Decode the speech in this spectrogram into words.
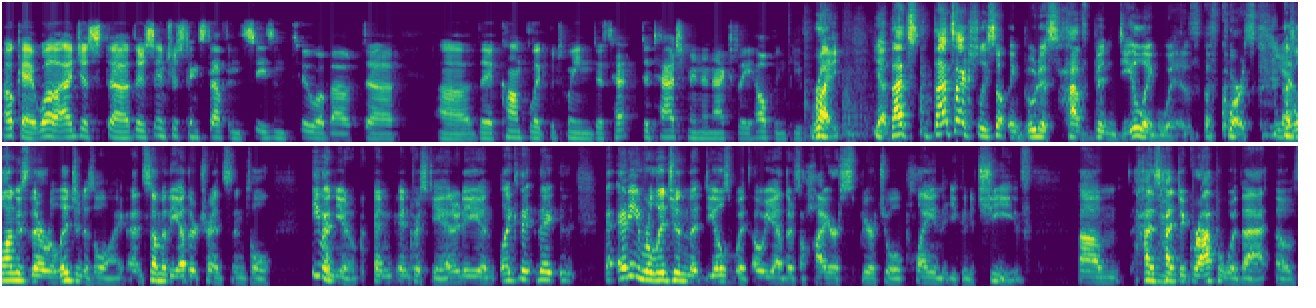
Okay, well, I just uh, there's interesting stuff in season two about uh, uh, the conflict between deta- detachment and actually helping people. Right. Yeah, that's that's actually something Buddhists have been dealing with, of course, Yeah. as long as their religion is alive, and some of the other transcendental, even you know, and, and Christianity, and like they, they, any religion that deals with, oh yeah, there's a higher spiritual plane that you can achieve, um, has had to grapple with that of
